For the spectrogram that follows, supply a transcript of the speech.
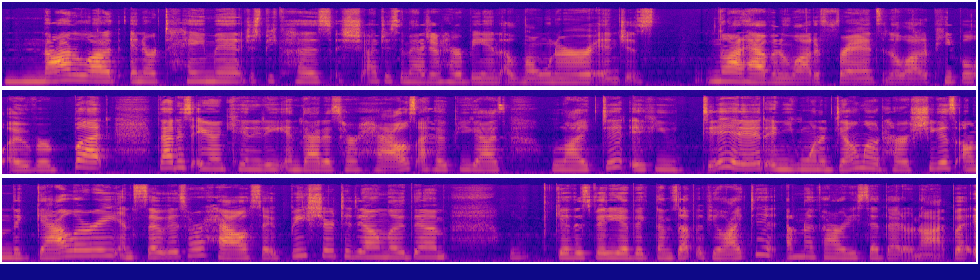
Not a lot of entertainment just because I just imagine her being a loner and just not having a lot of friends and a lot of people over, but that is Erin Kennedy and that is her house. I hope you guys liked it. If you did and you want to download her, she is on the gallery and so is her house, so be sure to download them. Give this video a big thumbs up if you liked it. I don't know if I already said that or not, but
